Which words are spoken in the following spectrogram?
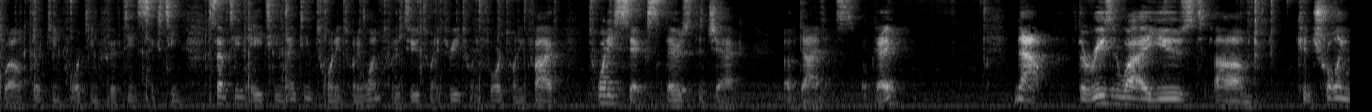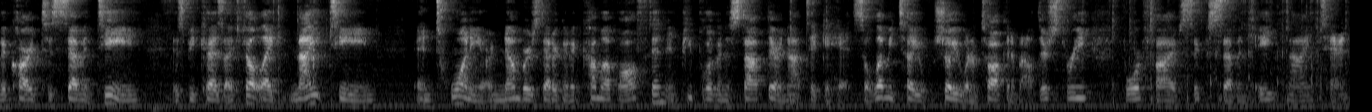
12, 13, 14, 15, 16, 17, 18, 19, 20, 21, 22, 23, 24, 25, 26. There's the jack of diamonds, okay? Now, the reason why I used um, controlling the card to 17 is because I felt like 19 and 20 are numbers that are going to come up often and people are going to stop there and not take a hit. So let me tell you, show you what I'm talking about. There's 3, 4, 5, 6, 7, 8, 9, 10,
